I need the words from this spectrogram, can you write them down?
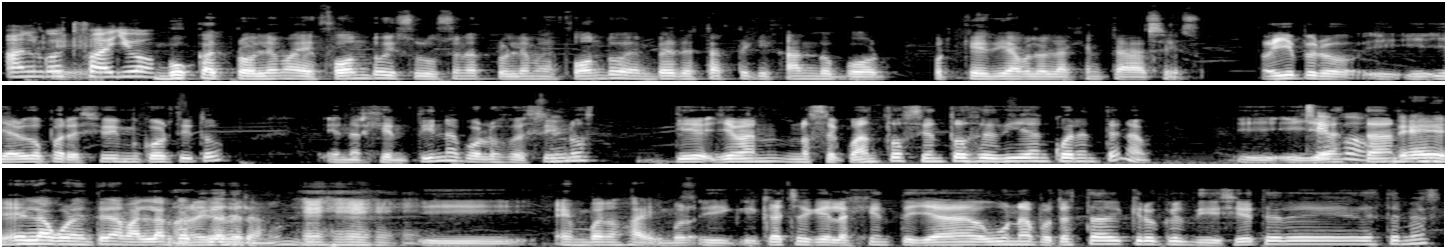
Algo Eh, falló. Busca el problema de fondo y soluciona el problema de fondo en vez de estarte quejando por por qué diablos la gente hace eso. Oye, pero y, y algo parecido y muy cortito. En Argentina, por los vecinos, lle- llevan no sé cuántos cientos de días en cuarentena. Y, y Sí, ya po. están. Es, es la cuarentena más larga Más del larga del planeta. mundo. Y, en Buenos Aires. y, y cacha que la gente ya hubo una protesta, creo que el 17 de, de este mes.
